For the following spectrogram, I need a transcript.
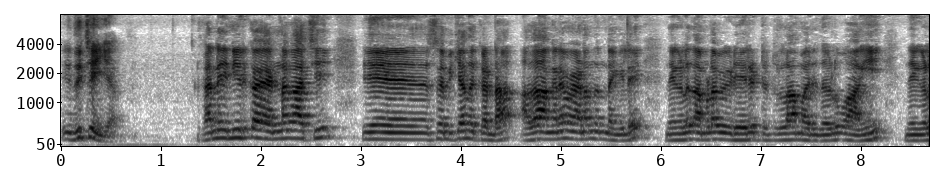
ഇത് ചെയ്യാം. കാരണം ഇനി ഒരു എണ്ണ കാച്ചി ശ്രമിക്കാൻ നിൽക്കണ്ട അത് അങ്ങനെ വേണമെന്നുണ്ടെങ്കിൽ നിങ്ങൾ നമ്മുടെ വീഡിയോയിൽ ഇട്ടിട്ടുള്ള മരുന്നുകൾ വാങ്ങി നിങ്ങൾ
